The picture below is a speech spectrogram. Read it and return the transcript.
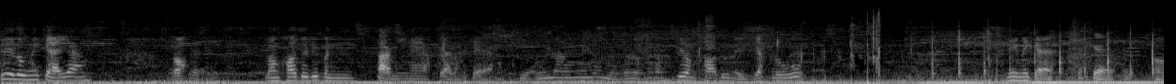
พี่ลุงนี่แก่ยังลองลองเคาะดูที่มันต่างยังไงอะแก่กับไม่แก่อะเสียงดังไม่เหมือนกันหรอกครับพี่ลองเคาะดูหน่อยอยากรู้ นี่ไม่แก่ถ้าแก่อ๋อ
